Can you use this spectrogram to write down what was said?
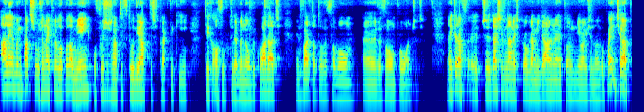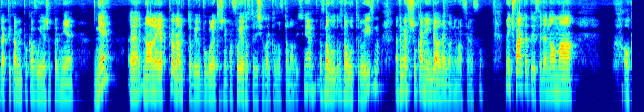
ale ja bym patrzył, że najprawdopodobniej usłyszysz na tych studiach też w praktyki tych osób, które będą wykładać, więc warto to ze sobą, e, ze sobą połączyć. No i teraz, e, czy da się znaleźć program idealny, to nie mam żadnego pojęcia. Praktyka mi pokazuje, że pewnie nie. E, no ale jak program tobie w ogóle też nie pasuje, to wtedy się warto zastanowić, nie? Znowu, znowu truizm, natomiast szukanie idealnego nie ma sensu. No i czwarte to jest renoma, ok,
